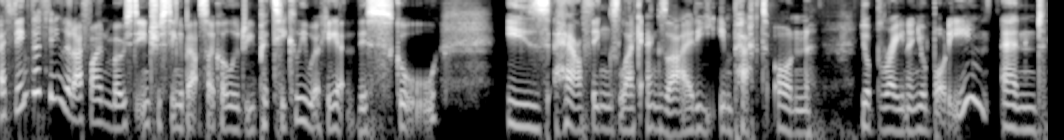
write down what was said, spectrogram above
I think the thing that I find most interesting about psychology, particularly working at this school, is how things like anxiety impact on your brain and your body and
